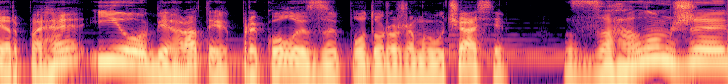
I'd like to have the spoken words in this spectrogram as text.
РПГ і обіграти приколи з подорожами у часі. Загалом же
